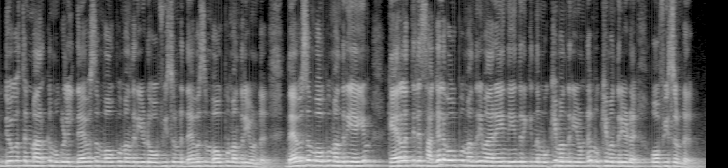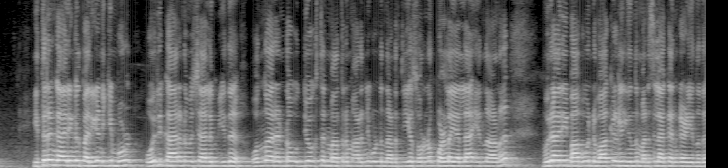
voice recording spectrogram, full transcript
ഉദ്യോഗസ്ഥന്മാർക്ക് മുകളിൽ ദേവസ്വം വകുപ്പ് മന്ത്രിയുടെ ഓഫീസുണ്ട് ദേവസ്വം വകുപ്പ് മന്ത്രിയുണ്ട്. ദേവസ്വം വകുപ്പ് മന്ത്രിയെയും കേരളത്തിലെ സകല വകുപ്പ് മന്ത്രിമാരെയും നിയന്ത്രിക്കുന്ന മുഖ്യമന്ത്രിയുണ്ട് മുഖ്യമന്ത്രിയുടെ ഓഫീസുണ്ട്. ഇത്തരം കാര്യങ്ങൾ പരിഗണിക്കുമ്പോൾ ഒരു കാരണവശാലും ഇത് ഒന്നോ രണ്ടോ ഉദ്യോഗസ്ഥൻ മാത്രം അറിഞ്ഞുകൊണ്ട് നടത്തിയ സ്വർണക്കൊള്ളയല്ല എന്നാണ് മുരാരി ബാബുവിന്റെ വാക്കുകളിൽ നിന്ന് മനസ്സിലാക്കാൻ കഴിയുന്നത്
